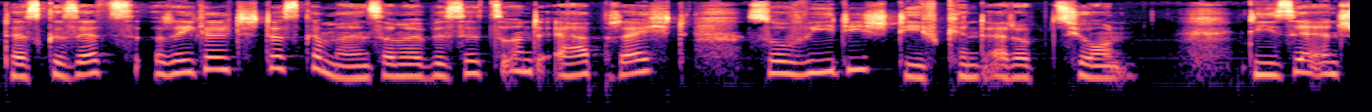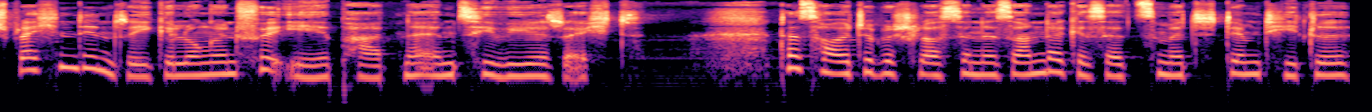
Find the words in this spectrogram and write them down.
Das Gesetz regelt das gemeinsame Besitz- und Erbrecht sowie die Stiefkindadoption. Diese entsprechen den Regelungen für Ehepartner im Zivilrecht. Das heute beschlossene Sondergesetz mit dem Titel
